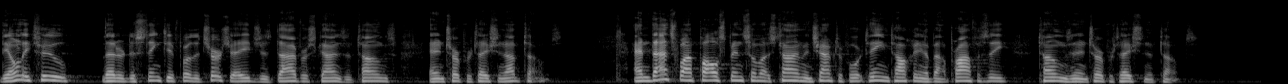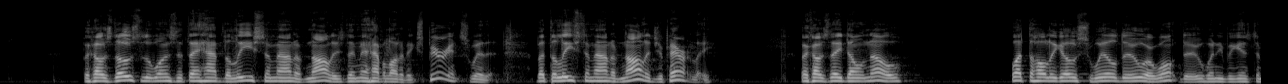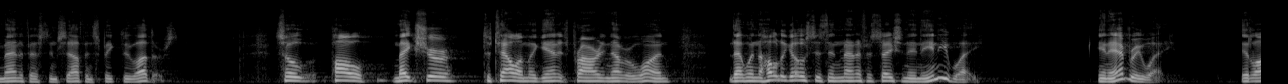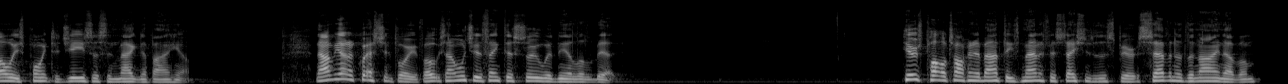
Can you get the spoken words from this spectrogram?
The only two that are distinctive for the church age is diverse kinds of tongues and interpretation of tongues. And that's why Paul spends so much time in chapter 14 talking about prophecy, tongues, and interpretation of tongues. Because those are the ones that they have the least amount of knowledge. They may have a lot of experience with it, but the least amount of knowledge, apparently, because they don't know what the Holy Ghost will do or won't do when he begins to manifest himself and speak through others. So Paul makes sure to tell them again, it's priority number one, that when the Holy Ghost is in manifestation in any way, in every way, it'll always point to Jesus and magnify him. Now, I've got a question for you, folks. I want you to think this through with me a little bit. Here's Paul talking about these manifestations of the Spirit, seven of the nine of them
